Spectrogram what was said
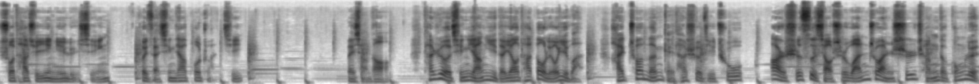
说他去印尼旅行，会在新加坡转机。没想到，他热情洋溢地邀他逗留一晚，还专门给他设计出二十四小时玩转狮城的攻略。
